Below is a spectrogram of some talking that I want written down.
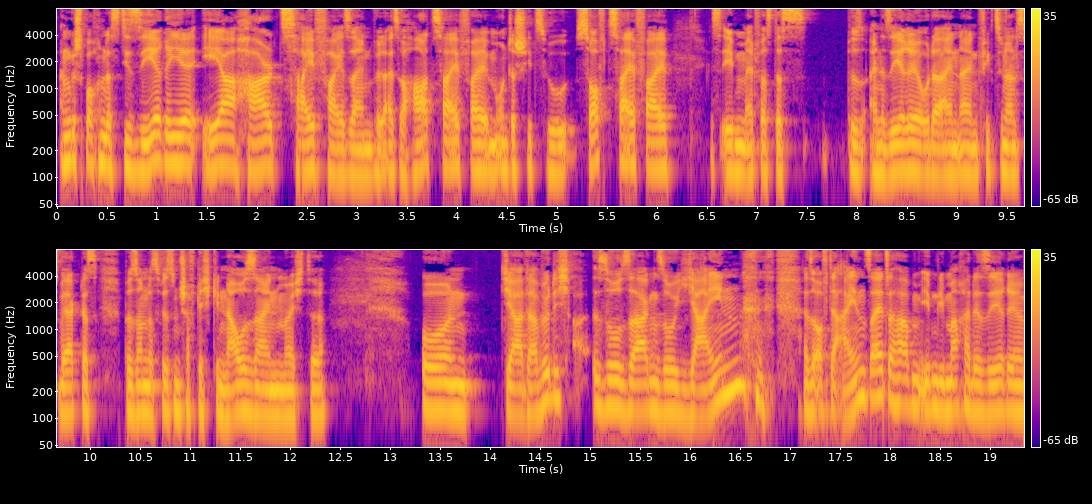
angesprochen, dass die Serie eher Hard Sci-Fi sein will. Also Hard Sci-Fi im Unterschied zu Soft Sci-Fi ist eben etwas, das eine Serie oder ein, ein fiktionales Werk, das besonders wissenschaftlich genau sein möchte. Und ja, da würde ich so sagen, so jein. Also auf der einen Seite haben eben die Macher der Serie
